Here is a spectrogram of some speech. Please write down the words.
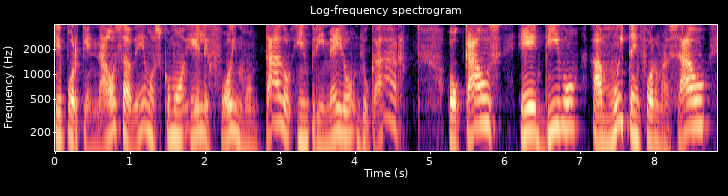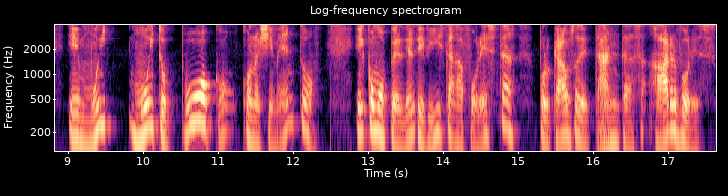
é porque não sabemos como ele foi montado em primeiro lugar. O caos é devido a muita informação e muito, muito pouco conhecimento. É como perder de vista a floresta por causa de tantas árvores.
